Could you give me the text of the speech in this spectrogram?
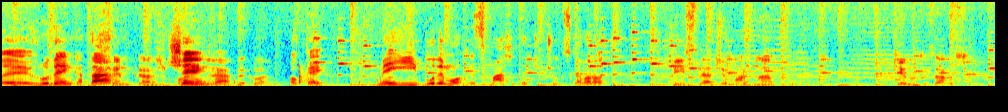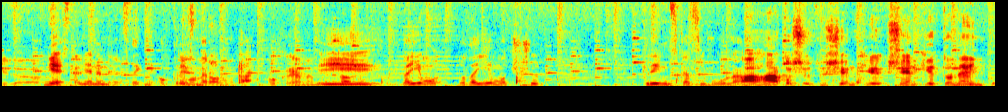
е, груденька, так? Шинка, Шинка. бекон. Окей. Ми її будемо змашити чуть-чуть з сковородки. Після чи можна кинути зараз біля Ні, стейку? ні, ні, ні, стейк не окремо ми робимо, так. окремим І етапом? даємо, додаємо чуть-чуть кримська цибула. Ага, то що шинки, шинки тоненько.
